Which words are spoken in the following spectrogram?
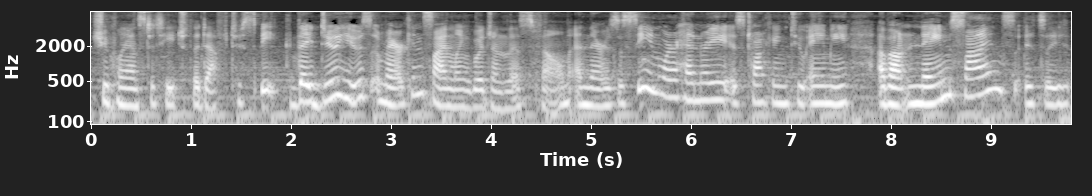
She plans to teach the deaf to speak. They do use American Sign Language in this film, and there is a scene where Henry is talking to Amy about name signs. It's a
